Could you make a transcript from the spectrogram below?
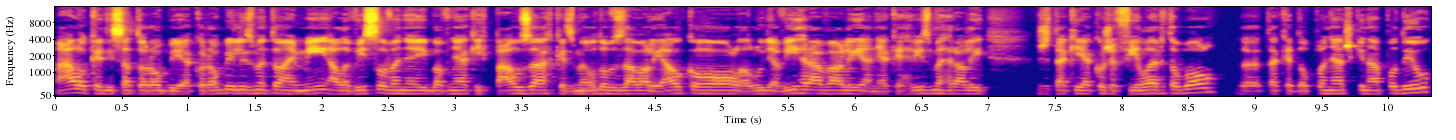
málo kedy sa to robí. Ako robili sme to aj my, ale vyslovene iba v nejakých pauzách, keď sme mm. odovzdávali alkohol a ľudia vyhrávali a nejaké hry sme hrali, že taký akože filler to bol, e, také doplňačky na podiu.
